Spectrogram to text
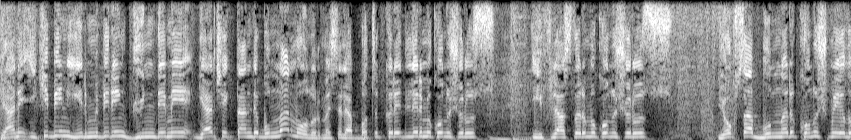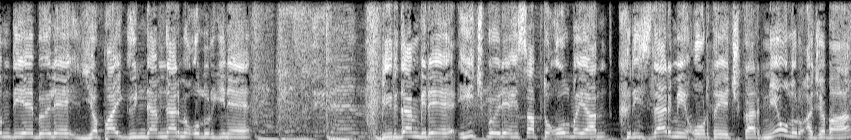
Yani 2021'in gündemi gerçekten de bunlar mı olur? Mesela batık kredileri mi konuşuruz? İflasları mı konuşuruz? Yoksa bunları konuşmayalım diye böyle yapay gündemler mi olur yine? Birdenbire hiç böyle hesapta olmayan krizler mi ortaya çıkar? Ne olur acaba?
